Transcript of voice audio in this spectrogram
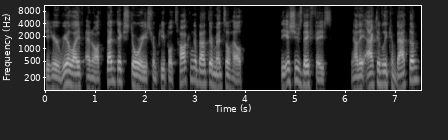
to hear real life and authentic stories from people talking about their mental health, the issues they face, and how they actively combat them?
